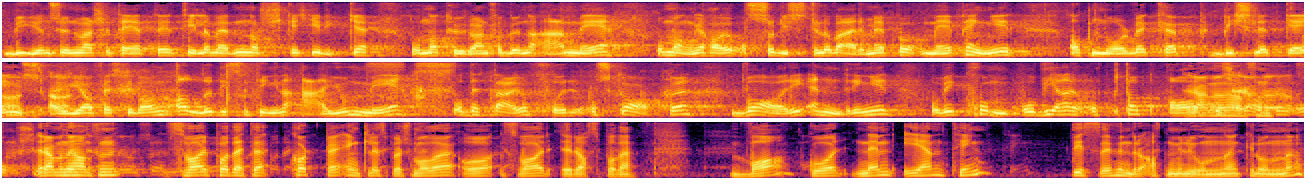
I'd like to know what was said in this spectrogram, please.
byens universiteter, til og med Den norske kirke og Naturvernforbundet er med. Og mange har jo også lyst til å være med på, med penger. At Norway Cup, Bislett Games, Øyafestivalen, alle disse tingene er jo med. Og dette er jo for å skape varige endringer. Og vi, kom, og vi er opptatt av Ramon Johansen. Johansen, svar på dette korte, enkle spørsmålet, og svar raskt på det. Hva går Nevn én ting disse 118 millionene kronene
